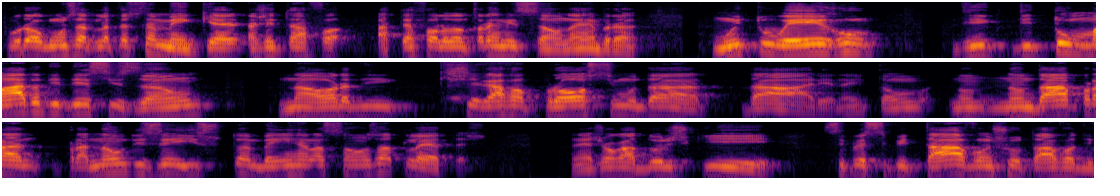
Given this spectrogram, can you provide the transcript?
por alguns atletas também, que a gente tá até falou na transmissão, né, Rembrandt? Muito erro de, de tomada de decisão na hora de que chegava próximo da, da área. Né? Então, não, não dá para não dizer isso também em relação aos atletas. Né? Jogadores que se precipitavam e chutavam de,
